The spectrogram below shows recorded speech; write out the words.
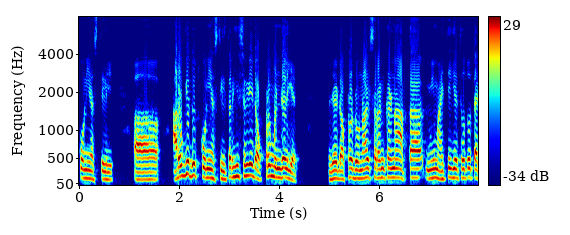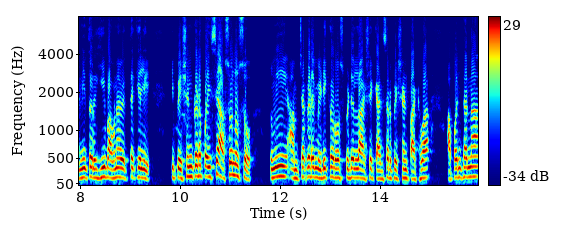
कोणी असतील आरोग्य आरोग्यदूत कोणी असतील तर ही सगळी डॉक्टर मंडळी आहेत. म्हणजे डॉक्टर डोनाल्ड सरांकडनं आता मी माहिती घेत होतो त्यांनी तर ही भावना व्यक्त केली की पेशंटकडे पैसे असो नसो तुम्ही आमच्याकडे मेडिकल हॉस्पिटलला असे कॅन्सर पेशंट पाठवा. आपण त्यांना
